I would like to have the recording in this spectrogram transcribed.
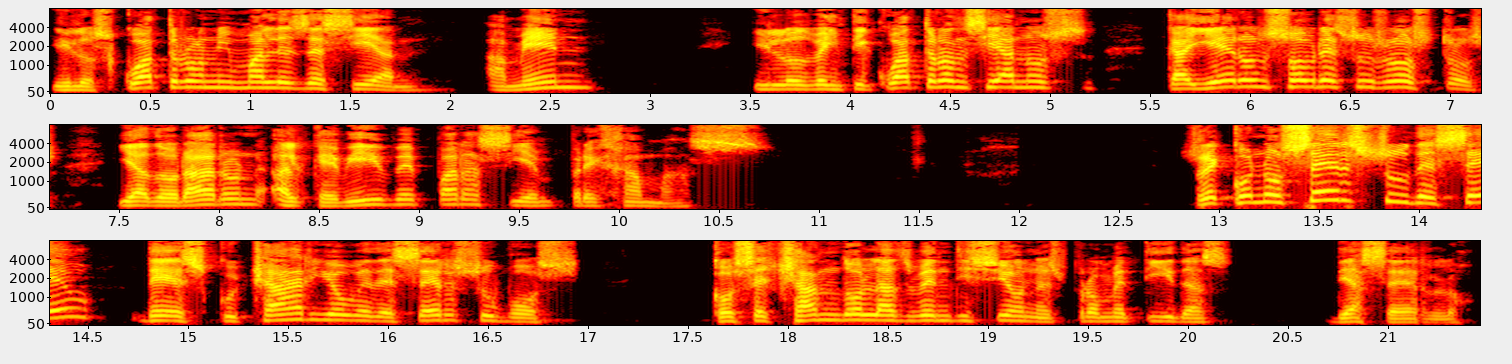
Y los cuatro animales decían, Amén. Y los veinticuatro ancianos cayeron sobre sus rostros y adoraron al que vive para siempre jamás. Reconocer su deseo de escuchar y obedecer su voz, cosechando las bendiciones prometidas de hacerlo.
